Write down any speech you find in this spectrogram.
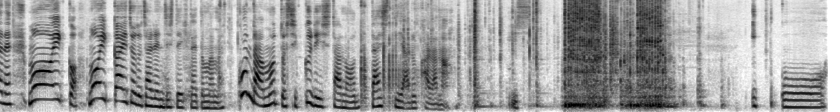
はね、もう一個、もう一回ちょっとチャレンジしていきたいと思います。今度はもっとしっくりしたのを出してやるからな。よし。一個。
